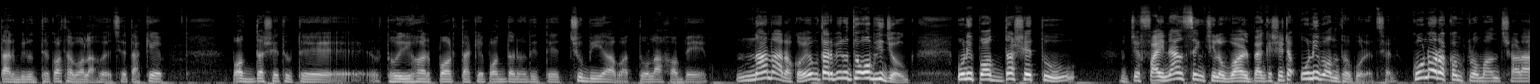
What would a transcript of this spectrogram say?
তার বিরুদ্ধে কথা বলা হয়েছে। তাকে পদ্মা সেতুতে তৈরি হওয়ার পর তাকে পদ্মা নদীতে চুবিয়া বা তোলা হবে নানা রকম এবং তার বিরুদ্ধে অভিযোগ। উনি পদ্মা সেতু যে ফাইন্যান্সিং ছিল ওয়ার্ল্ড ব্যাংকে সেটা উনি বন্ধ করেছেন। কোনো রকম প্রমাণ ছাড়া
